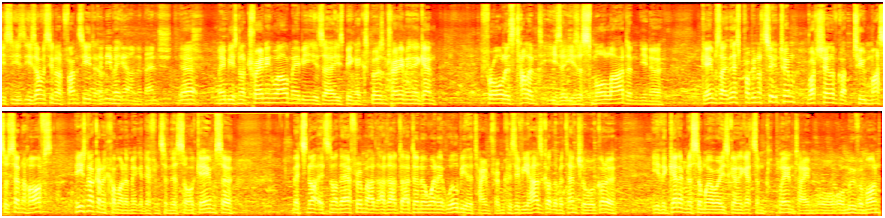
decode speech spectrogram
He's, he's, he's, obviously not fancied. Didn't even get on the bench. Yeah, maybe he's not training well. Maybe he's uh, he's being exposed in training. I mean, again, for all his talent, he's a, he's a small lad, and you know, games like this probably not suited to him. Rochdale have got two massive centre halves. He's not going to come on and make a difference in this sort of game. So it's not it's not there for him. I, I, I don't know when it will be the time for him because if he has got the potential, we've got to either get him to somewhere where he's going to get some playing time or, or move him on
